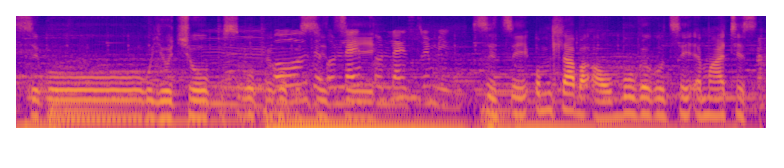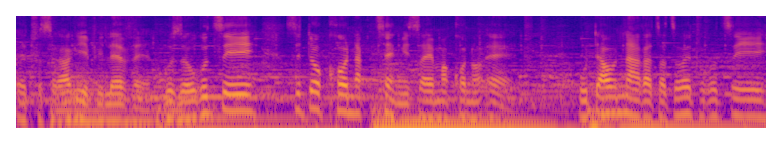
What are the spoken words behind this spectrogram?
siku-youtube sikuphi kuphi sithi online streaming. sithi umhlaba awubuke ukuthi ema-artist ethu sekakiphi level. Kuze ukuthi sitokhona kuthengisa emakhono ethu. Utawunaka dzadzewethu ukuthi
